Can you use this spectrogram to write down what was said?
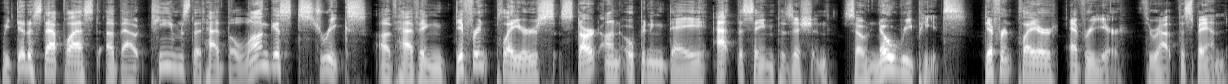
we did a Stat Blast about teams that had the longest streaks of having different players start on opening day at the same position. So no repeats, different player every year throughout the span.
